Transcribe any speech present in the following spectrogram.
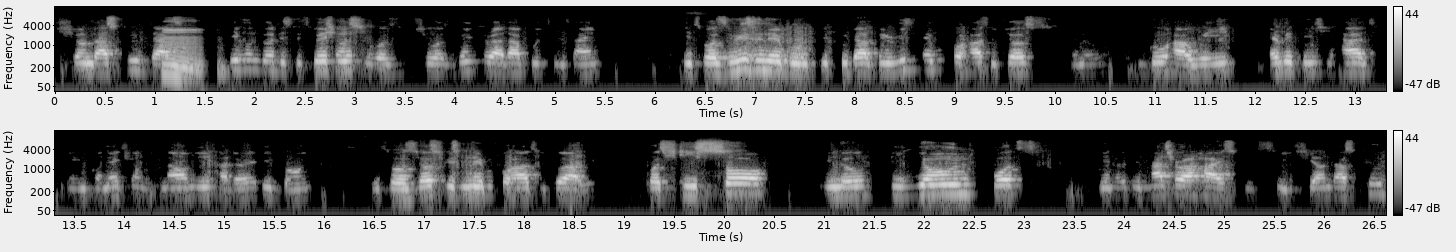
She understood that Mm. even though the situation she was she was going through at that point in time, it was reasonable. It could have been reasonable for her to just, you know, go her way. Everything she had in connection with Naomi had already gone. It was just reasonable for her to go her way. But she saw, you know, beyond what you know the natural eyes could see. She understood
